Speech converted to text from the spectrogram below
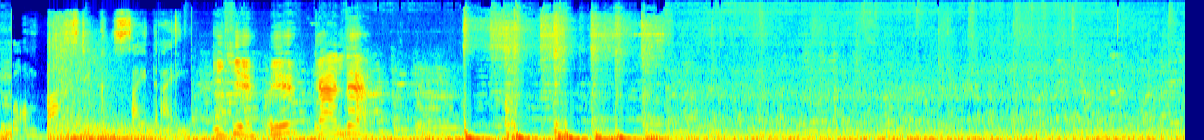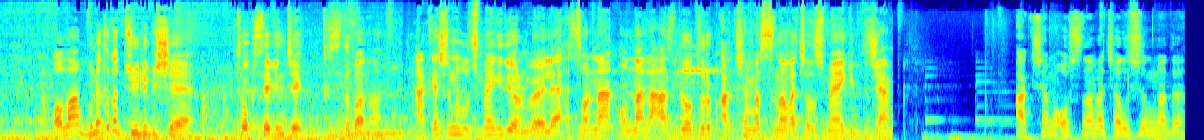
Bombastic side eye. 2, 1, geldi. Allah'ım bu ne kadar tüylü bir şey. Çok sevinecek kızdı bana. Arkadaşlarımla buluşmaya gidiyorum böyle. Sonra onlarla az bir oturup akşama sınava çalışmaya gideceğim. Akşama o sınava çalışılmadı.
